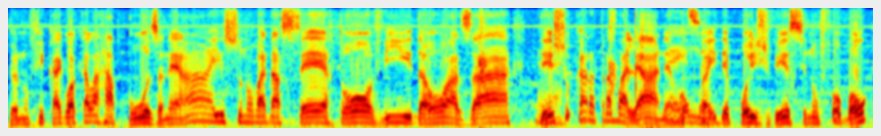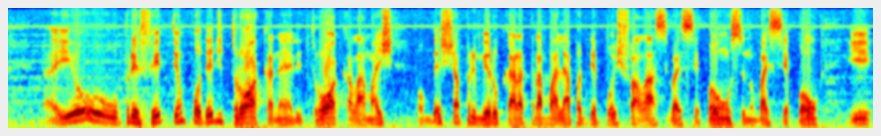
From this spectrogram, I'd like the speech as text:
para não ficar igual aquela raposa, né? Ah, isso não vai dar certo, ó vida, ó azar. É. Deixa o cara trabalhar, né? É Vamos aí. aí depois ver se não for bom. Aí o, o, prefeito tem um poder de troca, né? Ele troca lá, mas vamos deixar primeiro o cara trabalhar para depois falar se vai ser bom, se não vai ser bom. E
